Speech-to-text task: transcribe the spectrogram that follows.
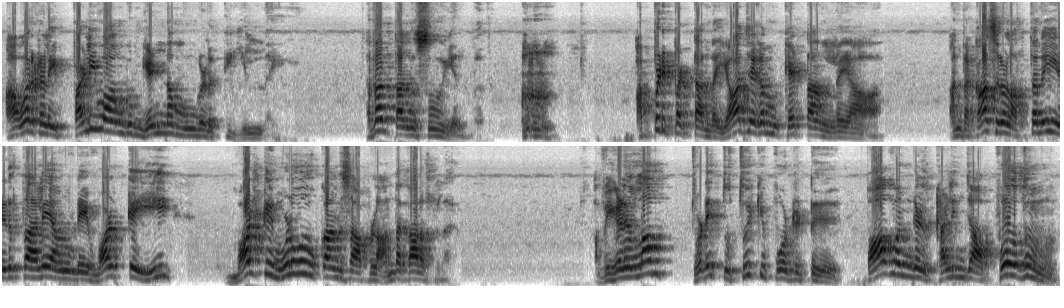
அவர்களை பழிவாங்கும் எண்ணம் உங்களுக்கு இல்லை. அதான் தனுசு என்பது. அப்படிப்பட்ட அந்த யாஜகம் கேட்டான் இல்லையா? அந்த காசுகள் அத்தனை எடுத்தாலே அவனுடைய வாழ்க்கை வாழ்க்கை முழுவதும் உட்கார்ந்து சாப்பிடலாம் அந்த காலத்தில். அவைகளெல்லாம் துடைத்து தூக்கி போட்டுட்டு பாவங்கள் கழிஞ்சா போதும்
